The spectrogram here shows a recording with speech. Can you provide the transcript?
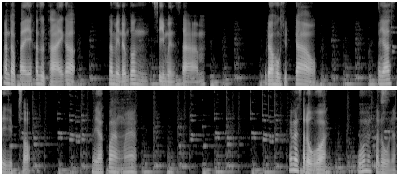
บ้านต่อไปขั้นสุดท้ายก็ดาเมจเริ่มต้น 43กูดา6.9 ระยะ 42 ระยะกว้างมาก ให้มันสโลว์วะกูว่ามันสโลว์นะ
